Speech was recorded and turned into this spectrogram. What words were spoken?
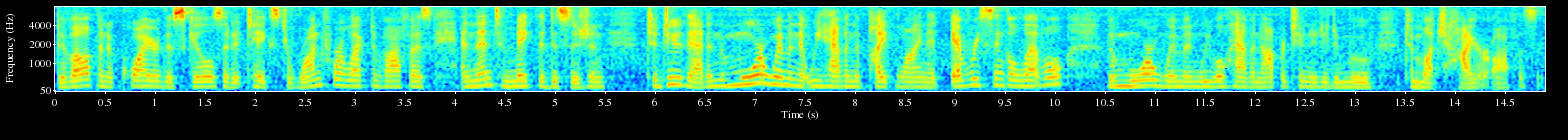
develop and acquire the skills that it takes to run for elective office and then to make the decision to do that. And the more women that we have in the pipeline at every single level, the more women we will have an opportunity to move to much higher offices.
